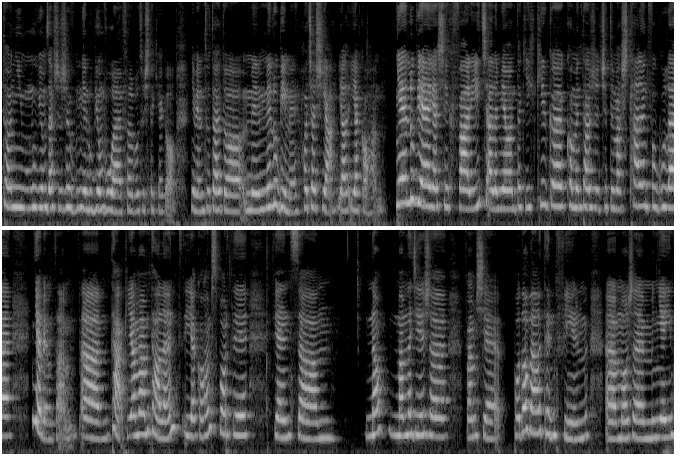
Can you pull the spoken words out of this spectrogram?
to oni mówią zawsze, że nie lubią WF albo coś takiego. Nie wiem, tutaj to my, my lubimy, chociaż ja, ja, ja kocham. Nie lubię ja się chwalić, ale miałam takich kilka komentarzy, czy ty masz talent w ogóle. Nie wiem tam. Um, tak, ja mam talent i ja kocham sporty, więc um, no, mam nadzieję, że Wam się podobał ten film. E, może mniej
